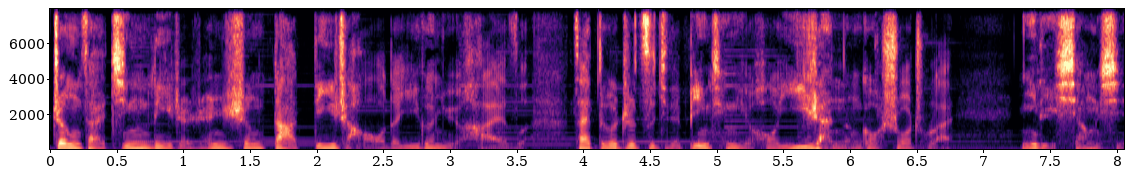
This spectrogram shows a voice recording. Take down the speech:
正在经历着人生大低潮的一个女孩子，在得知自己的病情以后，依然能够说出来：“你得相信，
